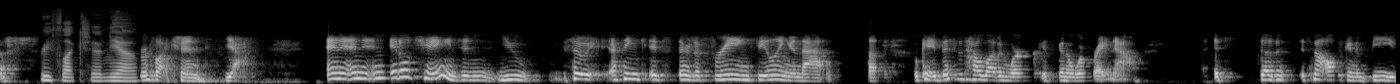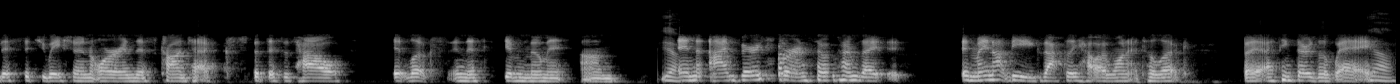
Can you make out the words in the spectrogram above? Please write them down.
of reflection. Yeah. Reflection. Yeah. And, and, and it'll change. And you, so I think it's, there's a freeing feeling in that, like, okay, this is how love and work is going to work right now. It doesn't, it's not always going to be this situation or in this context, but this is how it looks in this given moment. Um, yeah. And I'm very stubborn. Sometimes I, it, it may not be exactly how I want it to look, but I think there's a way. Yeah.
